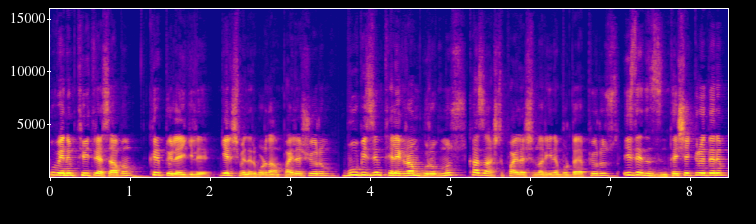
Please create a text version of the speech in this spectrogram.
Bu benim Twitter hesabım. Kripto ile ilgili gelişmeleri buradan paylaşıyorum. Bu bizim Telegram grubumuz. Kazançlı paylaşımları yine burada yapıyoruz. İzlediğiniz için teşekkür ederim.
